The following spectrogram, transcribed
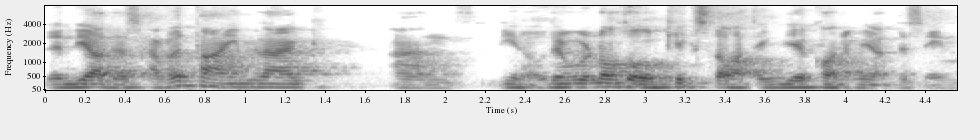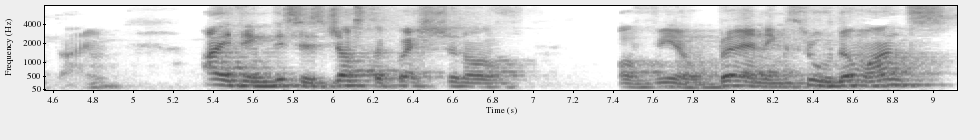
then the others have a time lag and you know they were not all kickstarting the economy at the same time I think this is just a question of of you know burning through the months.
